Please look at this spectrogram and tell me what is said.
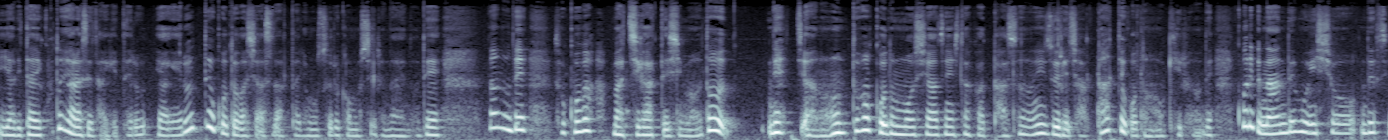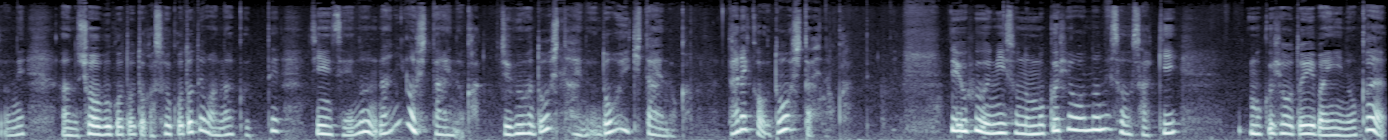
やりたいことをやらせてあげてるあげるっていうことが幸せだったりもするかもしれないのでなのでそこが間違ってしまうとね、あの本当は子供を幸せにしたかったはずなのにずれちゃったっていうことも起きるのでこれで何でも一緒ですよね。あの勝負事とかそういうことではなくって人生の何をしたいのか自分はどうしたいのどう生きたいのか誰かをどうしたいのかっていうふうにその目標のねその先目標と言えばいいのか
